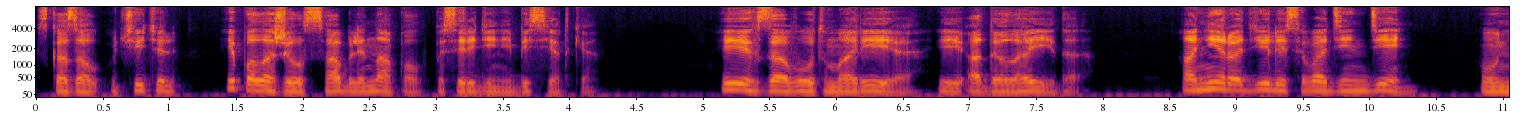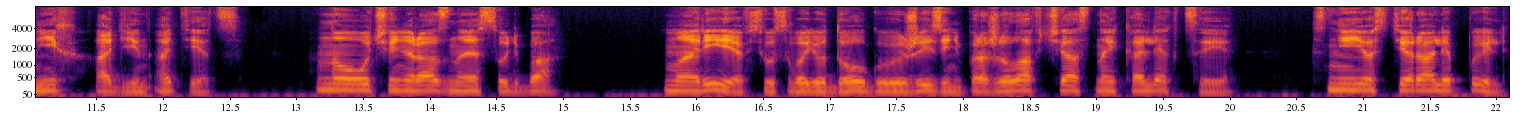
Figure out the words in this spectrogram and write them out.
сказал учитель и положил сабли на пол посередине беседки. Их зовут Мария и Аделаида. Они родились в один день, у них один отец. Но очень разная судьба. Мария всю свою долгую жизнь прожила в частной коллекции. С нее стирали пыль,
